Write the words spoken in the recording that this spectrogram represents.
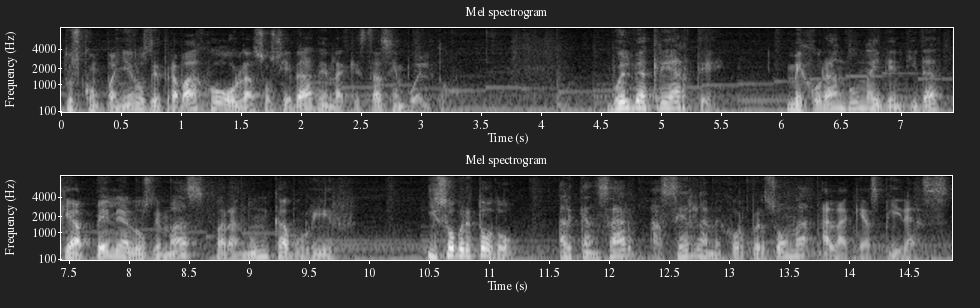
tus compañeros de trabajo o la sociedad en la que estás envuelto. Vuelve a crearte, mejorando una identidad que apele a los demás para nunca aburrir y sobre todo, alcanzar a ser la mejor persona a la que aspiras.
